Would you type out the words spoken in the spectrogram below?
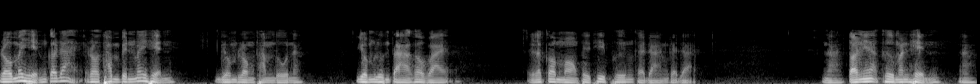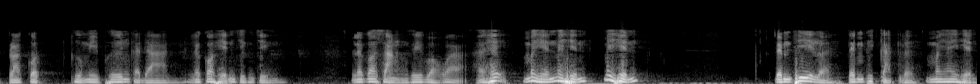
เราไม่เห็นก็ได้ เราทำเป็นไม่เห็นโยมลองทำดูนะโยมลืมตาเข้าไว้ แล้วก็มองไปที่พื้นกระดานก็ได้นะตอนนี้คือมันเห็นนะปรากฏคือมีพื้นกระดาน แล้วก็เห็นจริง ๆ แล้วก็สั่งสิบอกว่าเฮ้ยไม่เห็นไม่เห็น ไม่เห็น เต็มที่เลย เต็มพิกัดเลย ไม่ให้เห็น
